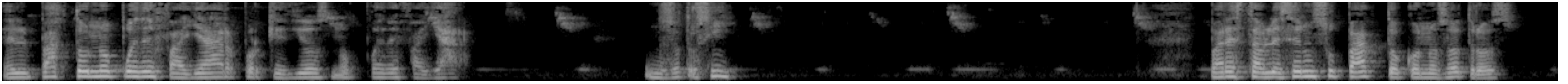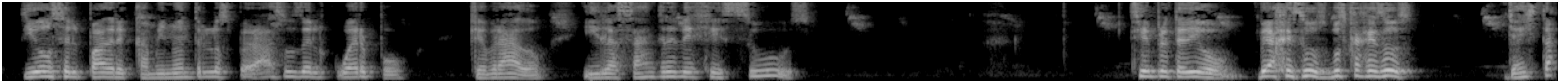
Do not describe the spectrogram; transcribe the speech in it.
el pacto no puede fallar porque Dios no puede fallar. Nosotros sí. Para establecer un su pacto con nosotros, Dios el Padre caminó entre los pedazos del cuerpo quebrado y la sangre de Jesús. Siempre te digo, ve a Jesús, busca a Jesús. Ya está.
